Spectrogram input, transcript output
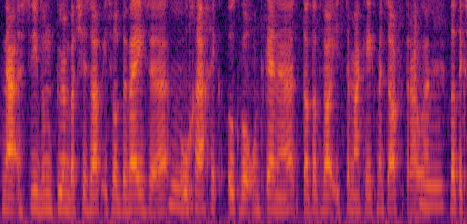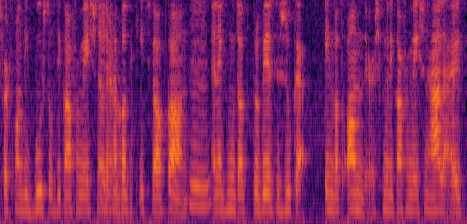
naar een studie doen puur omdat je jezelf iets wilt bewijzen, Hmm. hoe graag ik ook wil ontkennen dat dat wel iets te maken heeft met zelfvertrouwen. Hmm. Dat ik soort van die boost of die confirmation nodig Ja. heb dat ik iets wel kan. Hmm. En ik moet dat proberen te zoeken in wat anders. Ik moet die confirmation halen uit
